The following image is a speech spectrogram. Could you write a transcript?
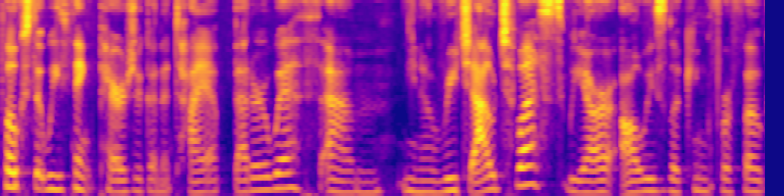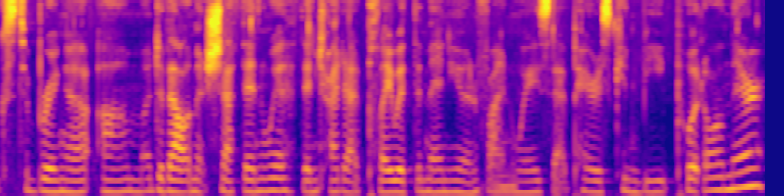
folks that we think pears are going to tie up better with. Um, you know, reach out to us. We are always looking for folks to bring a, um, a development chef in with and try to play with the menu and find ways that pears can be put on there.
